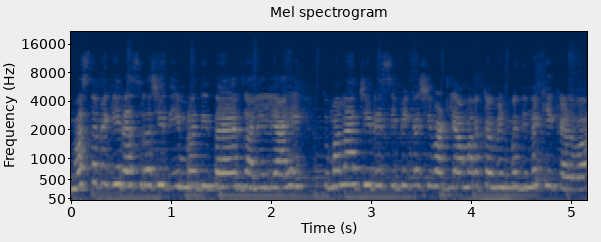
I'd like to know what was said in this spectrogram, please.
मस्तपैकी रसरशीत इमरती तयार झालेली आहे. तुम्हाला आजची रेसिपी कशी वाटली आम्हाला कमेंटमध्ये नक्की कळवा.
